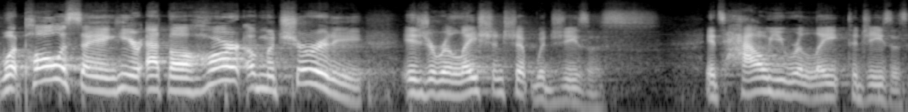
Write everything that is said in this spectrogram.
what Paul is saying here at the heart of maturity is your relationship with Jesus. It's how you relate to Jesus.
